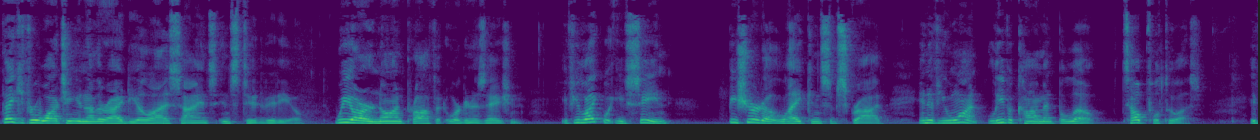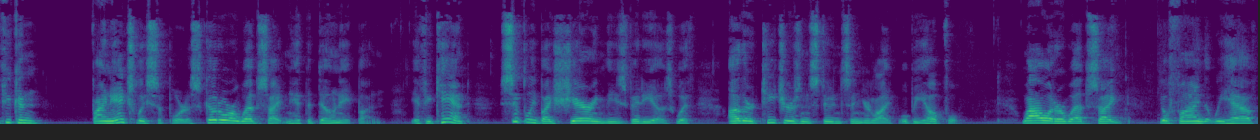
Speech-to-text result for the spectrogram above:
Thank you for watching another Idealized Science Institute video. We are a nonprofit organization. If you like what you've seen, be sure to like and subscribe. And if you want, leave a comment below. It's helpful to us. If you can financially support us, go to our website and hit the donate button. If you can't, simply by sharing these videos with other teachers and students in your life will be helpful. While at our website, you'll find that we have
